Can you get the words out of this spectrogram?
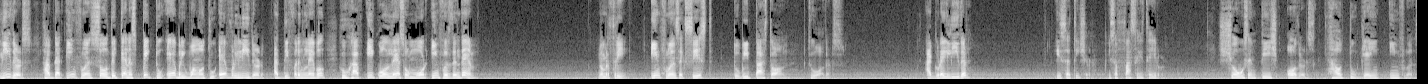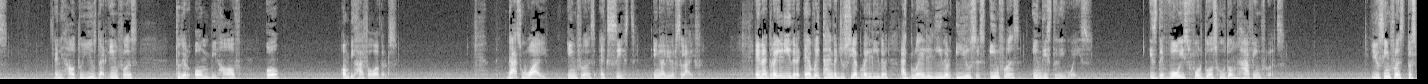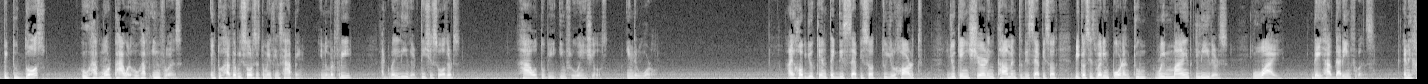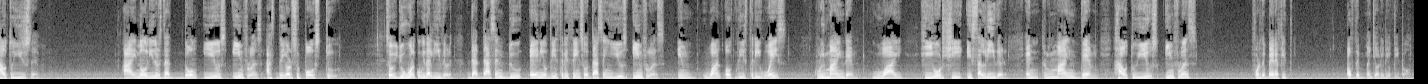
Leaders have that influence so they can speak to everyone or to every leader at different level who have equal, less or more influence than them. Number three, influence exists to be passed on to others. A great leader is a teacher, is a facilitator, shows and teach others how to gain influence and how to use that influence to their own behalf or on behalf of others. That's why influence exists in a leader's life. And a great leader, every time that you see a great leader, a great leader uses influence in these three ways. Is the voice for those who don't have influence. Use influence to speak to those who have more power, who have influence, and to have the resources to make things happen. And number three, a great leader teaches others how to be influential in their world. I hope you can take this episode to your heart. You can share and comment to this episode because it's very important to remind leaders why they have that influence and how to use them. I know leaders that don't use influence as they are supposed to. So you work with a leader that doesn't do any of these three things or doesn't use influence in one of these three ways, remind them why he or she is a leader and remind them how to use influence for the benefit of the majority of people.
